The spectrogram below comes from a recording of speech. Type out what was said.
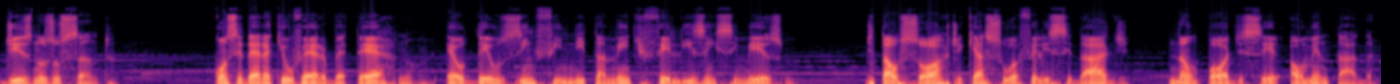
Diz-nos o santo: Considera que o Verbo eterno é o Deus infinitamente feliz em si mesmo, de tal sorte que a sua felicidade não pode ser aumentada.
